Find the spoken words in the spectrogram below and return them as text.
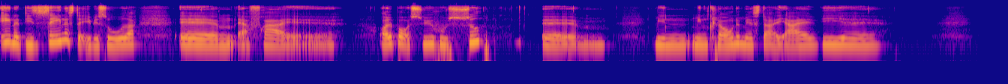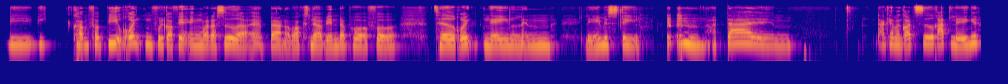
en af de seneste episoder øh, er fra øh, Aalborg sygehus Syd. Øh, min, min klovnemester og jeg, vi, øh, vi, vi kom forbi røntgenfotograferingen, hvor der sidder øh, børn og voksne og venter på at få taget røntgen af en eller anden lægemestil. og der, øh, der kan man godt sidde ret længe,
